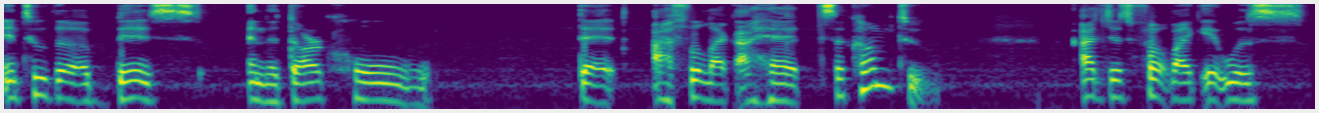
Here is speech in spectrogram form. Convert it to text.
into the abyss and the dark hole that I feel like I had succumbed to. I just felt like it was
